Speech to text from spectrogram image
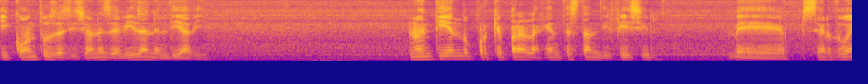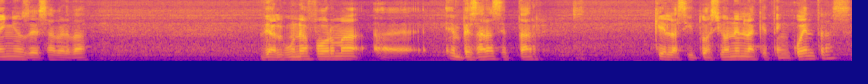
y con tus decisiones de vida en el día a día. No entiendo por qué para la gente es tan difícil eh, ser dueños de esa verdad de alguna forma eh, empezar a aceptar que la situación en la que te encuentras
